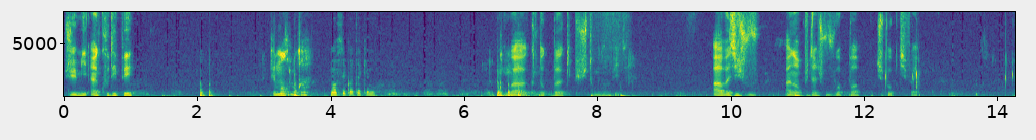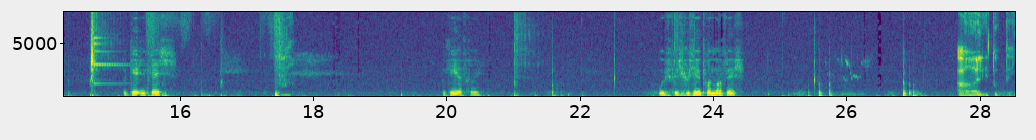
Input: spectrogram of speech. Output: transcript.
J'ai mis un coup d'épée. T'es mort, Lucas? Non, c'est Quanta qui est mort. On m'a knockback et puis je suis tombé dans le vide. Ah, vas-y, je vous. Ah non, putain, je vous vois pas. Je suis pas au petit fire. Ok, une flèche. Ok, il a freiné. Oh, que j'allais prendre ma flèche. Ah, les toteils.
